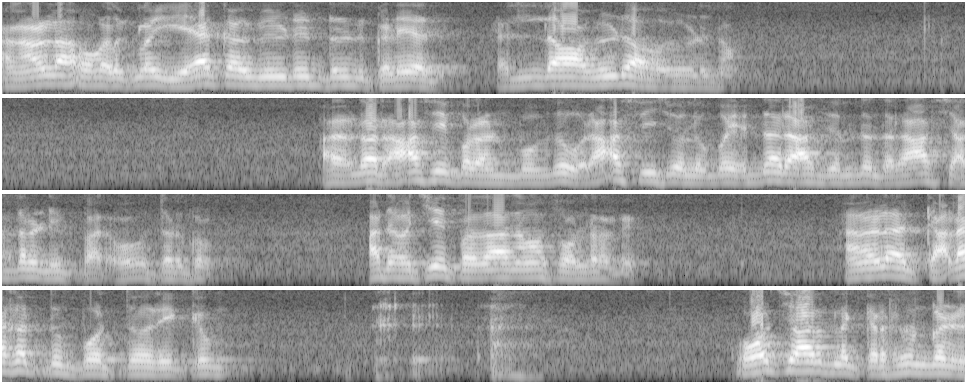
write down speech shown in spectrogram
அதனால் அவங்களுக்கெல்லாம் ஏக்க வீடுன்றது கிடையாது. எல்லா வீடும் அவங்க வீடு தான் அதனால் ராசி பலன் போது ராசி சொல்லும்போது எந்த ராசி இருந்து அந்த ராசி சந்திரன் நிற்பார் ஒவ்வொருத்தருக்கும். அதை வச்சு பிரதானமாக சொல்கிறது அதனால் கடகத்தை பொறுத்த வரைக்கும் கோச்சாரத்தில் கிரகங்கள்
